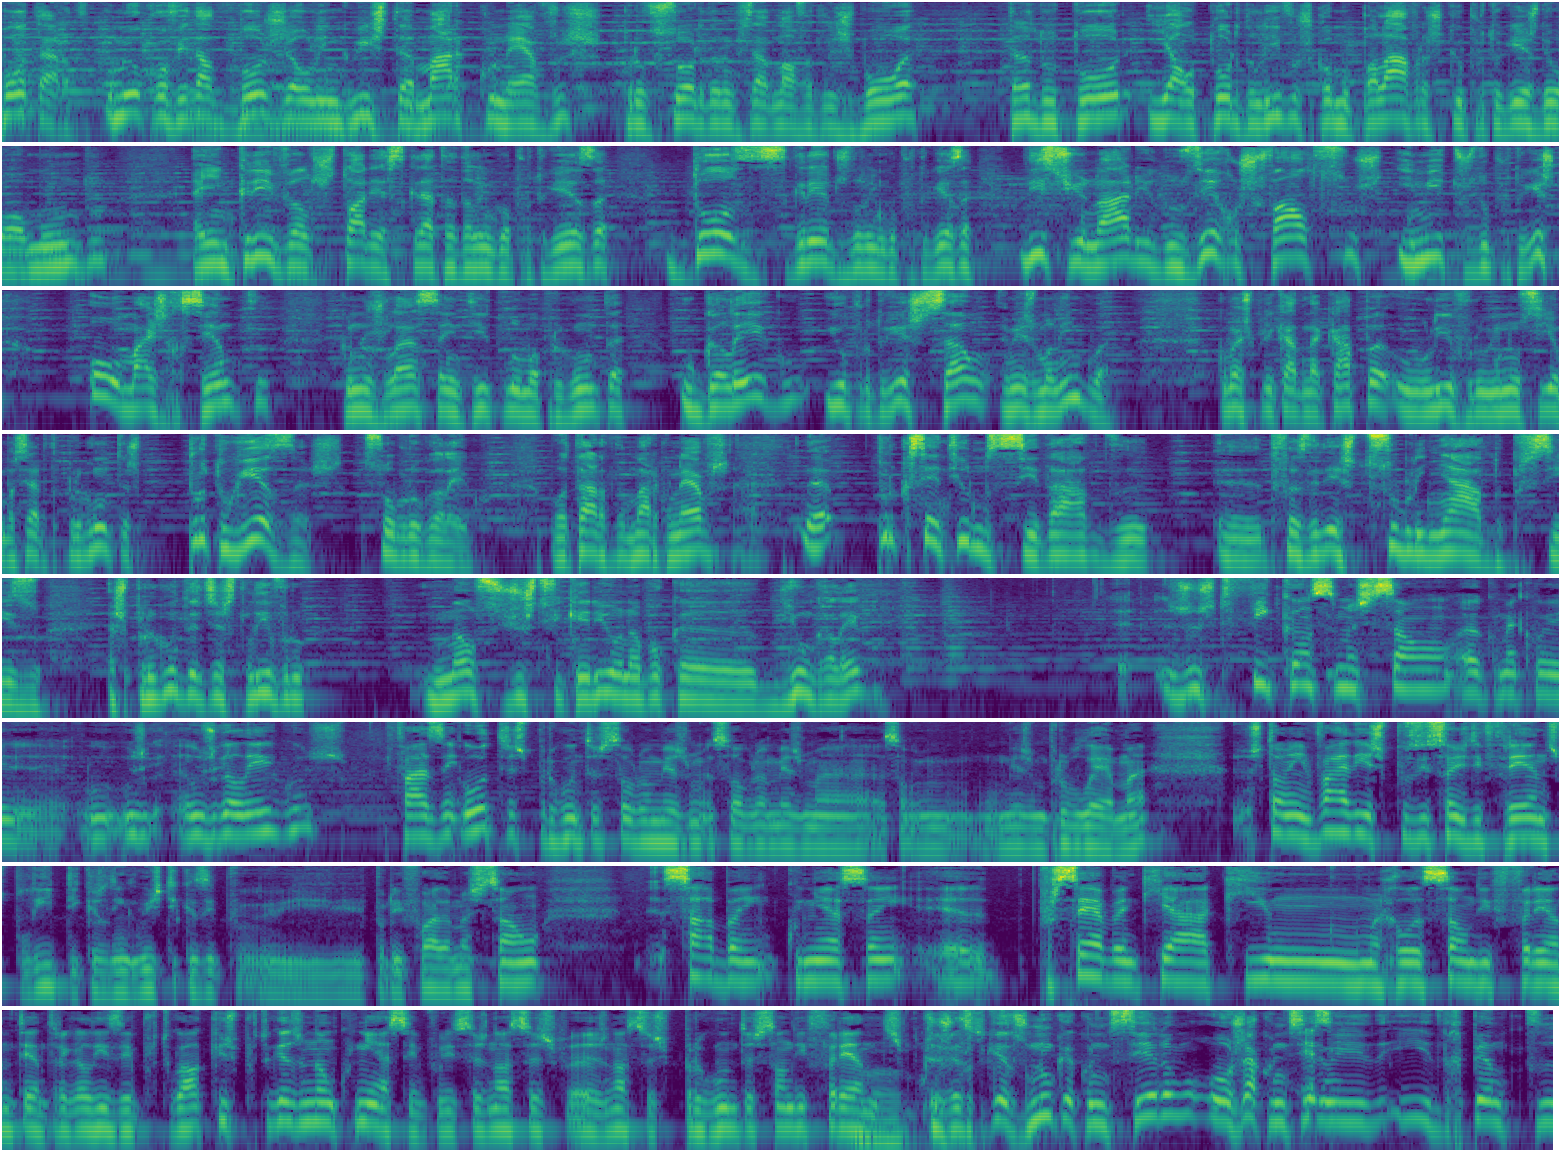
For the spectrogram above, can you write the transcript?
Boa tarde. O meu convidado de hoje é o linguista Marco Neves, professor da Universidade Nova de Lisboa, tradutor e autor de livros como Palavras que o Português deu ao Mundo, A Incrível História Secreta da Língua Portuguesa, Doze Segredos da Língua Portuguesa, Dicionário dos Erros Falsos e Mitos do Português, ou o mais recente, que nos lança em título uma pergunta: O galego e o português são a mesma língua? Como é explicado na capa, o livro enuncia uma série de perguntas portuguesas sobre o galego. Boa tarde, Marco Neves. Eh, por que sentiu necessidade eh, de fazer este sublinhado preciso? As perguntas deste livro não se justificariam na boca de um galego? Justificam-se, mas são. Eh, como é que os, os galegos fazem outras perguntas sobre o mesmo, sobre a mesma, sobre o mesmo problema. Estão em várias posições diferentes, políticas, linguísticas e, e por aí fora, mas são sabem, conhecem, eh, percebem que há aqui uma relação diferente entre a Galiza e Portugal que os portugueses não conhecem, por isso as nossas, as nossas perguntas são diferentes. Porque os portugueses nunca conheceram ou já conheceram e, e, de repente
